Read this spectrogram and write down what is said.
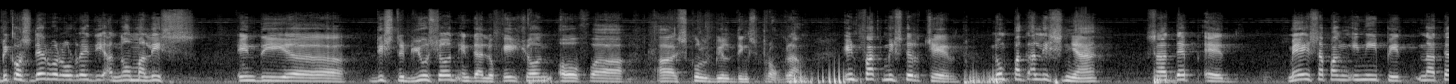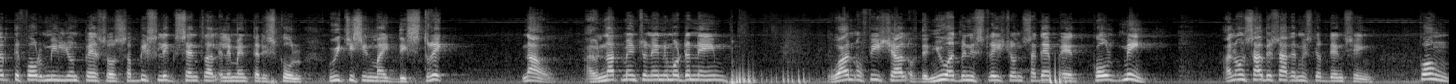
because there were already anomalies in the uh, distribution, in the allocation of uh, uh, school buildings program. In fact, Mr. Chair, nung pag-alis niya sa DepEd, may isa pang inipit na 34 million pesos sa Bislig Central Elementary School, which is in my district. Now, I will not mention anymore the name. One official of the new administration sa DepEd called me. Anong sabi sa akin, Mr. Densing? Kung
